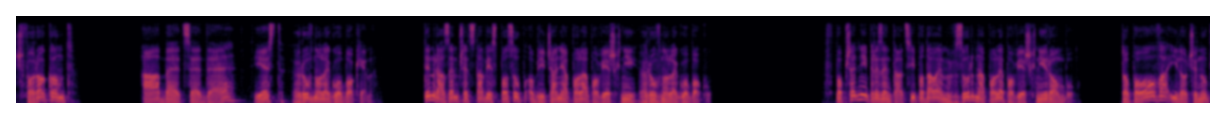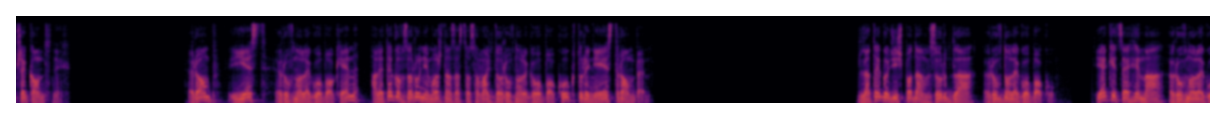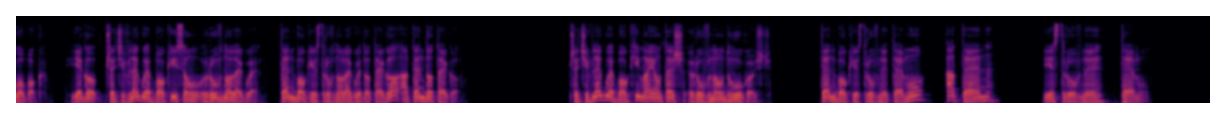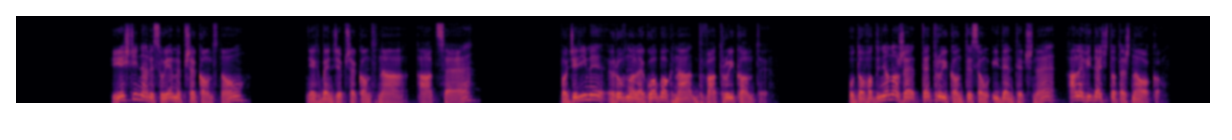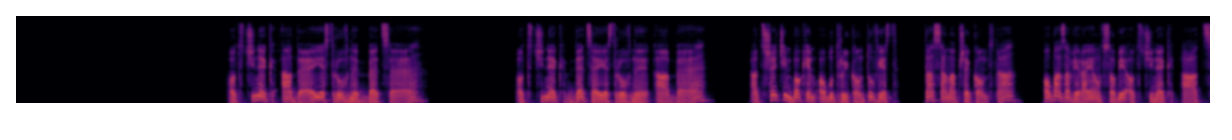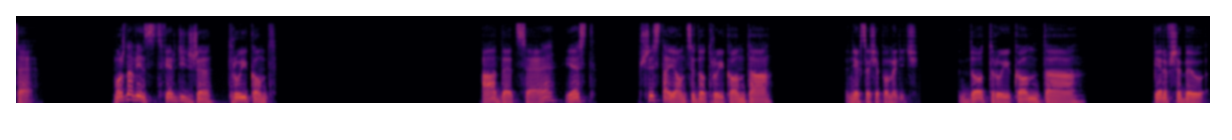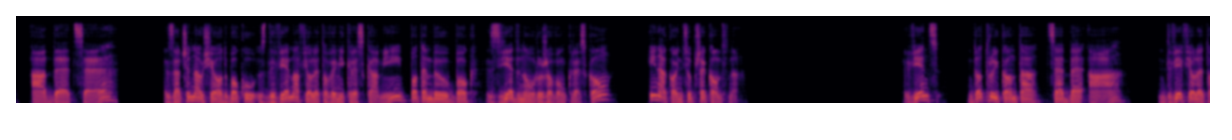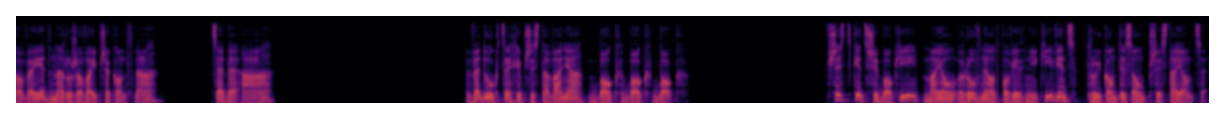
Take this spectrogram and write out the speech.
Czworokąt ABCD jest równoległobokiem. Tym razem przedstawię sposób obliczania pola powierzchni równoległoboku. W poprzedniej prezentacji podałem wzór na pole powierzchni rąbu. To połowa iloczynu przekątnych. Rąb jest równoległobokiem, ale tego wzoru nie można zastosować do równoległoboku, który nie jest rąbem. Dlatego dziś podam wzór dla równoległoboku. Jakie cechy ma równoległobok? Jego przeciwległe boki są równoległe. Ten bok jest równoległy do tego, a ten do tego. Przeciwległe boki mają też równą długość. Ten bok jest równy temu, a ten jest równy temu. Jeśli narysujemy przekątną, niech będzie przekątna AC, podzielimy równoległobok na dwa trójkąty. Udowodniono, że te trójkąty są identyczne, ale widać to też na oko. Odcinek AD jest równy BC, odcinek DC jest równy AB, a trzecim bokiem obu trójkątów jest ta sama przekątna, oba zawierają w sobie odcinek AC. Można więc stwierdzić, że trójkąt ADC jest przystający do trójkąta… Nie chcę się pomylić. Do trójkąta… Pierwszy był ADC, Zaczynał się od boku z dwiema fioletowymi kreskami, potem był bok z jedną różową kreską i na końcu przekątna. Więc do trójkąta CBA dwie fioletowe, jedna różowa i przekątna CBA według cechy przystawania bok, bok, bok. Wszystkie trzy boki mają równe odpowiedniki, więc trójkąty są przystające.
